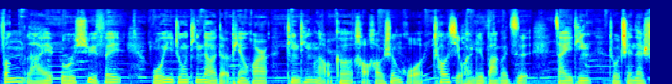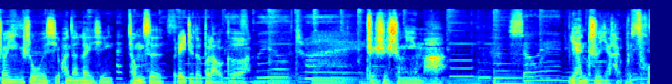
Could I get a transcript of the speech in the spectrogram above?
风来如絮飞，无意中听到的片花，听听老歌，好好生活，超喜欢这八个字。再一听主持人的声音是我喜欢的类型，从此理智的不老歌。只是声音吗？颜值也还不错。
